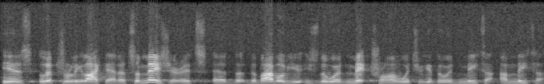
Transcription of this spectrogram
is literally like that. It's a measure. It's, uh, the, the, Bible uses the word metron, which you get the word meter, a meter.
